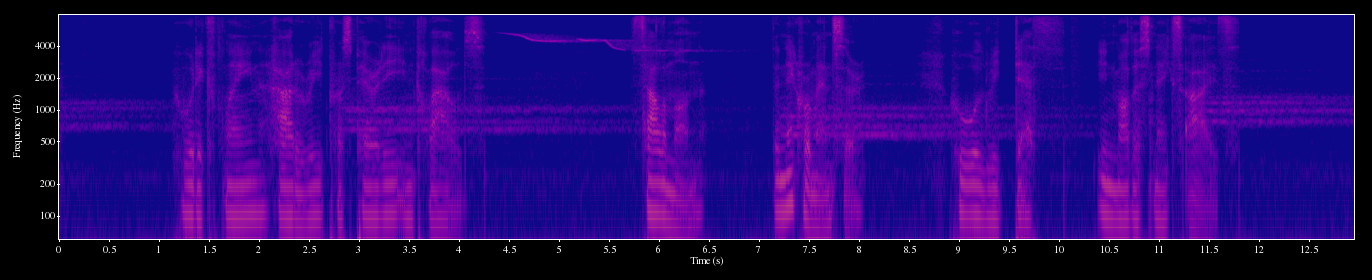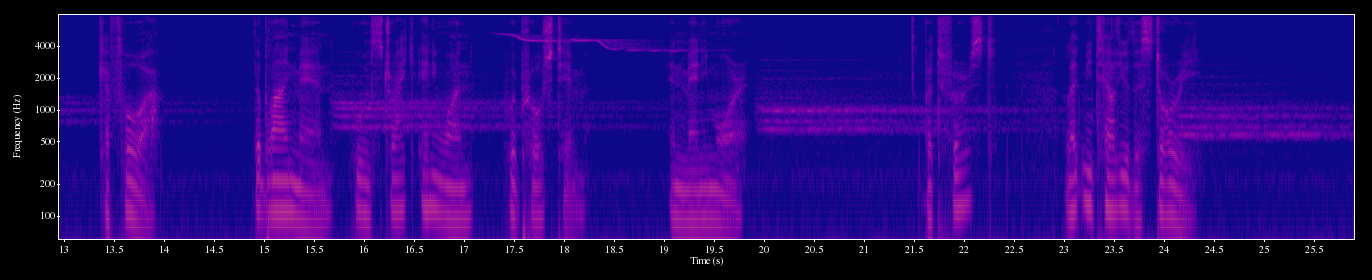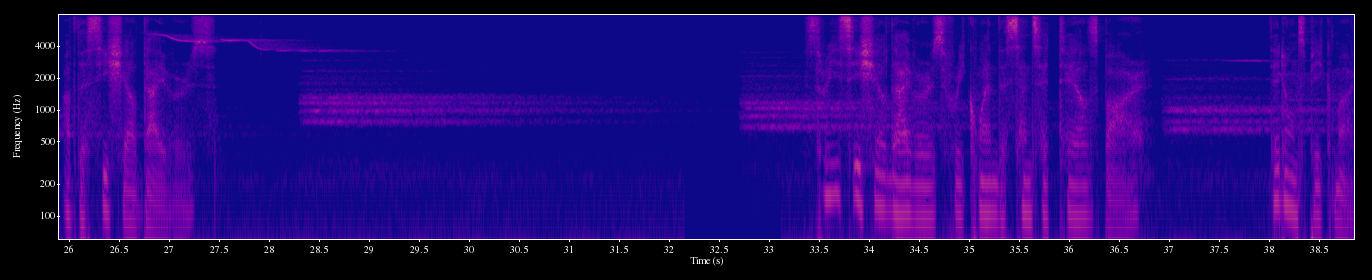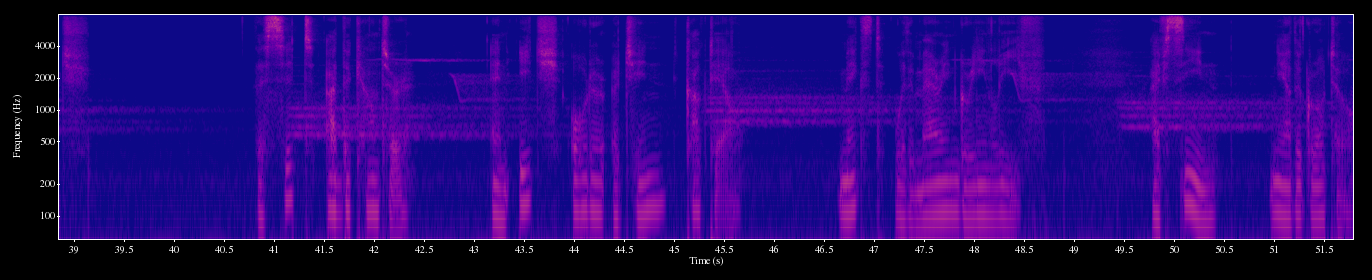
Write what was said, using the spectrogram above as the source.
who would explain how to read prosperity in clouds. Salomon, the necromancer, who would read death in Mother Snake's eyes. Kafua, the blind man who would strike anyone who approached him, and many more. But first, let me tell you the story of the seashell divers. Three seashell divers frequent the Sunset Tales bar. They don't speak much. They sit at the counter and each order a gin cocktail mixed with a marine green leaf I've seen near the grotto.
